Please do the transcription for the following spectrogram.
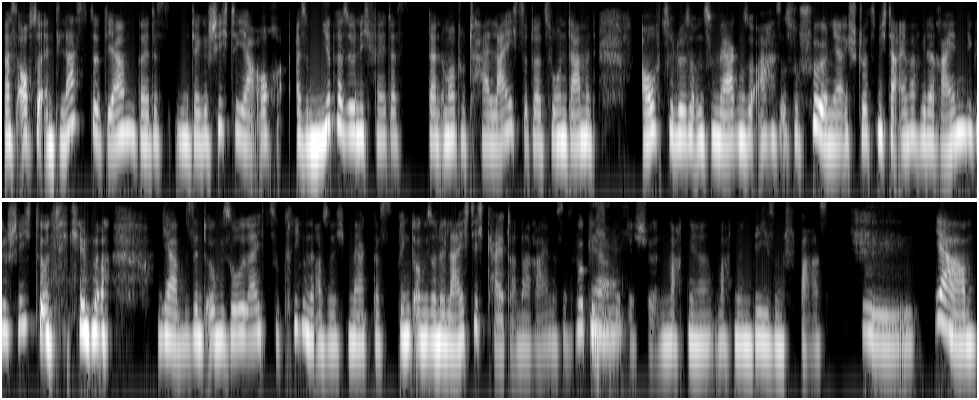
was auch so entlastet, ja, weil das mit der Geschichte ja auch, also mir persönlich fällt das dann immer total leicht, Situationen damit aufzulösen und zu merken, so, ach, es ist so schön, ja, ich stürze mich da einfach wieder rein in die Geschichte und die Kinder, ja, sind irgendwie so leicht zu kriegen. Also ich merke, das bringt irgendwie so eine Leichtigkeit dann da rein. Das ist wirklich, ja. wirklich schön. Macht mir, macht mir einen Riesenspaß. Mhm. Ja,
